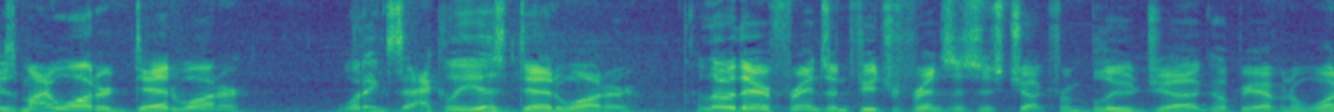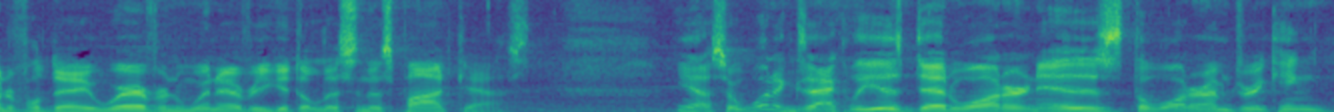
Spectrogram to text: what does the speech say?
Is my water dead water? What exactly is dead water? Hello there, friends and future friends. This is Chuck from Blue Jug. Hope you're having a wonderful day wherever and whenever you get to listen to this podcast. Yeah, so what exactly is dead water, and is the water I'm drinking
